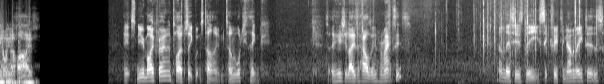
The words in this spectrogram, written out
5. It's new microphone and title sequence time. Tell me what you think. So here's your laser housing from Aixiz. And this is the 650 nanometers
